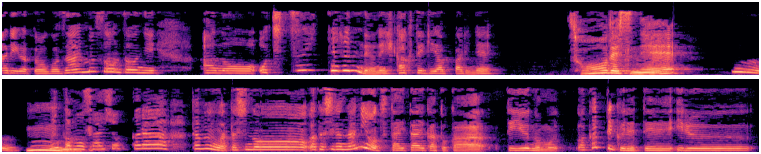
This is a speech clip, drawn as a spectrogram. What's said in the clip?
ありがとうございます、本当に。あの、落ち着いてるんだよね、比較的やっぱりね。そうですね。うん。うん。なんかもう最初から多分私の、私が何を伝えたいかとかっていうのも分かってくれている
